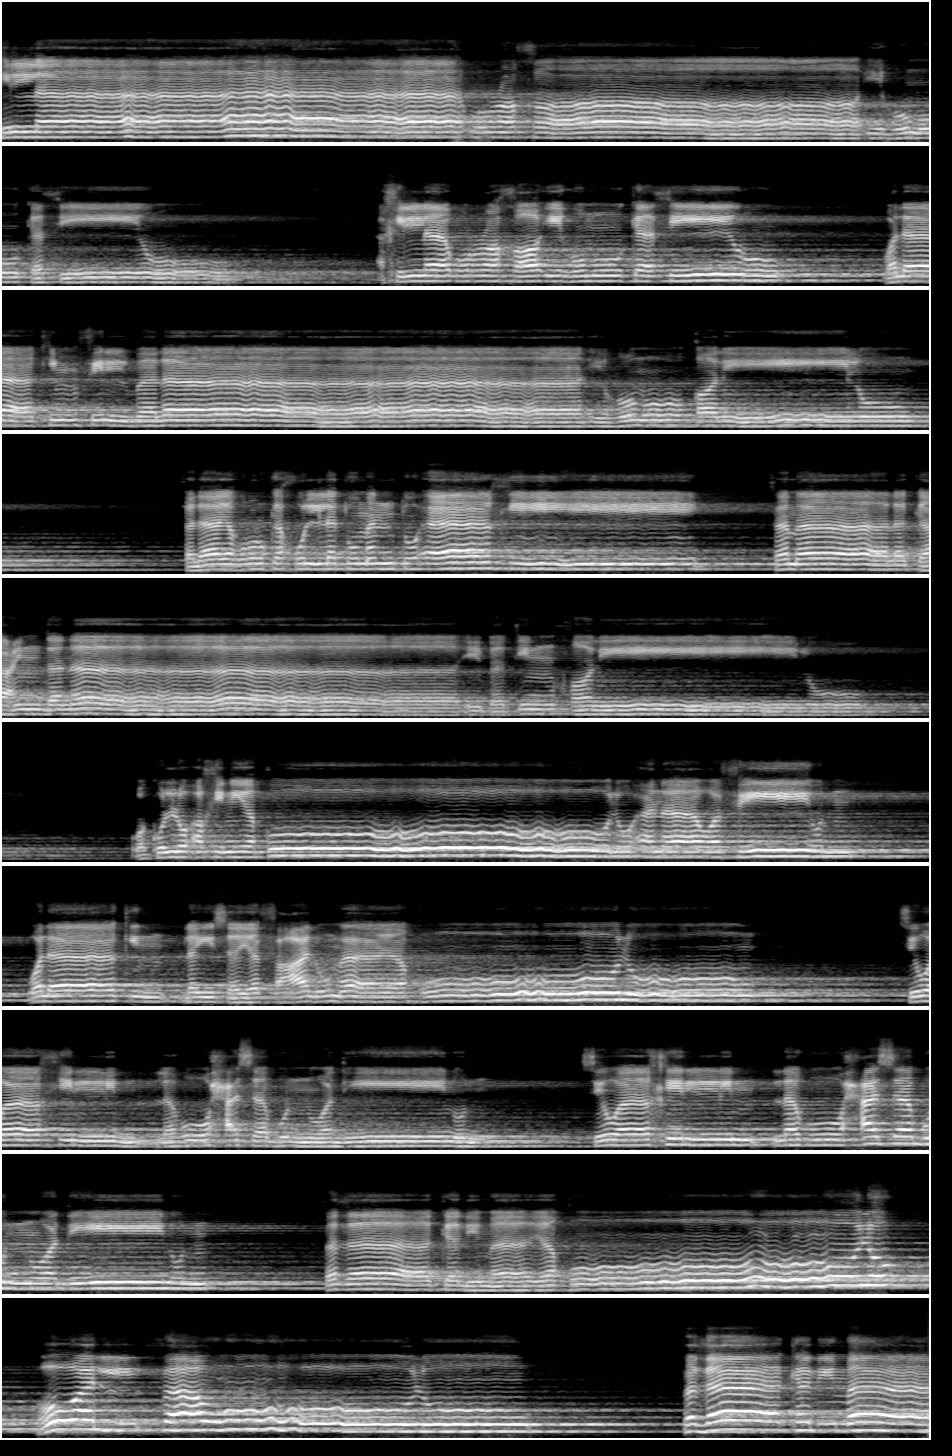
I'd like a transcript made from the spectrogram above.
أخلاء الرخاء هم كثير. أخلاء الرخاء هم كثير. ولكن في البلاء هم قليل. فلا يغررك خلة من تآخي فما لك عند نائبة خليل. وكل أخ يقول أنا وفي ولكن ليس يفعل ما يقول سوى خل له حسب ودين. سوى خل له حسب ودين. فذاك لما يقول. هو الفعول. فذاك لما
